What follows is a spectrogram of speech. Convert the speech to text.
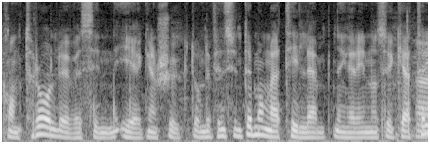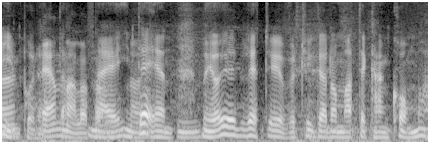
kontroll över sin egen sjukdom. Det finns inte många tillämpningar inom psykiatrin Nej, på detta. än i alla fall. Nej, inte Nej. än. Mm. Men jag är rätt övertygad om att det kan komma.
